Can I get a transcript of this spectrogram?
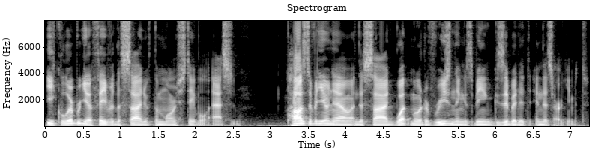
Equilibria favor the side with the more stable acid. Pause the video now and decide what mode of reasoning is being exhibited in this argument.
